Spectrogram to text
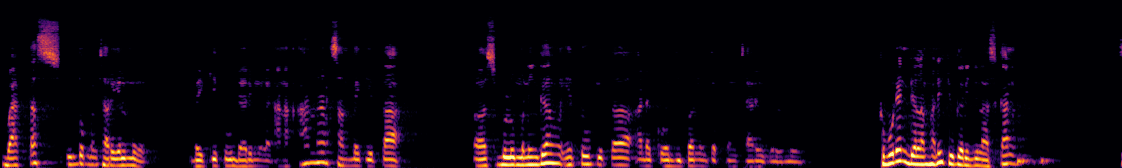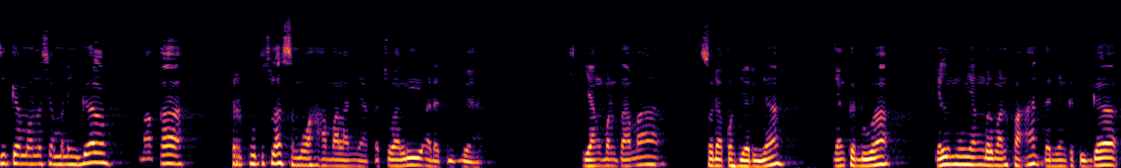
batas untuk mencari ilmu baik itu dari mulai anak-anak sampai kita uh, sebelum meninggal itu kita ada kewajiban untuk mencari ilmu. Kemudian di dalam hadis juga dijelaskan jika manusia meninggal maka terputuslah semua amalannya kecuali ada tiga. Yang pertama sodakoh jariah, yang kedua ilmu yang bermanfaat dan yang ketiga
